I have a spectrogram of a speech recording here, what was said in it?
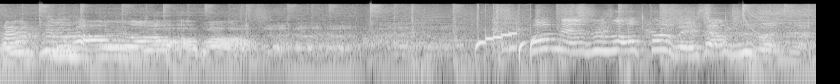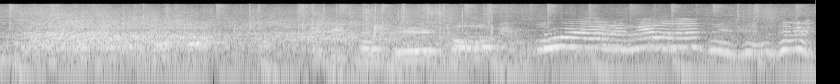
他吃超这说多。好不好？光年是说特别像日本人，一口接一口。对，你没有在体内。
